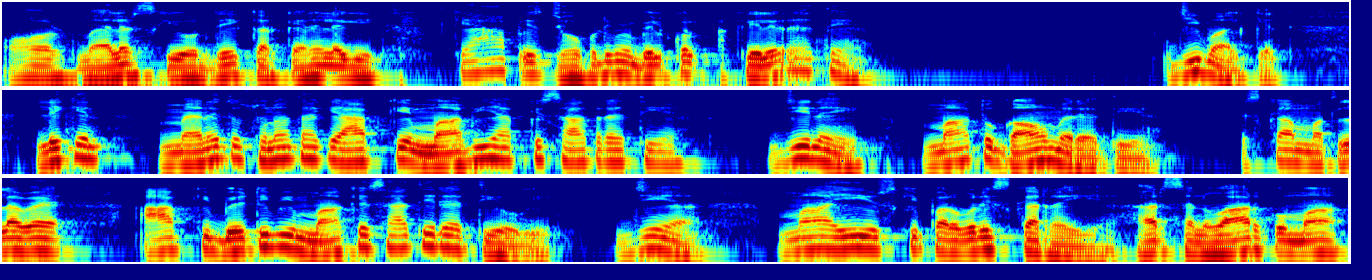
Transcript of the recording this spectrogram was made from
और मैलर्स की ओर देख कर कहने लगी, क्या आप इस झोपड़ी में बिल्कुल अकेले रहते हैं? जी मालकिन, लेकिन मैंने तो सुना था कि आपकी माँ भी आपके साथ रहती है। जी नहीं, माँ तो गाँव में रहती है। इसका मतलब है आपकी बेटी भी माँ के साथ ही रहती होगी। जी हाँ माँ ही उसकी परवरिश कर रही है। हर शनिवार को माँ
